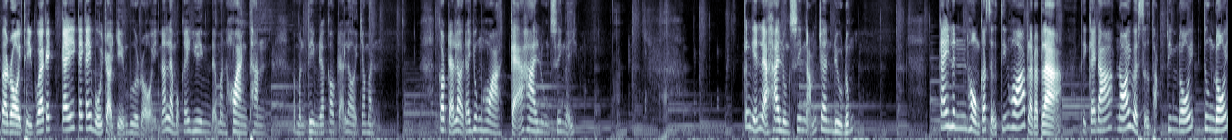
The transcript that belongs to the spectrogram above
Và rồi thì qua cái cái cái cái buổi trò chuyện vừa rồi, nó là một cái duyên để mình hoàn thành và mình tìm ra câu trả lời cho mình. Câu trả lời đã dung hòa cả hai luồng suy nghĩ. Có nghĩa là hai luồng suy ngẫm trên đều đúng. Cái linh hồn có sự tiến hóa, bla bla bla, thì cái đó nói về sự thật tuyên đối, tương đối.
